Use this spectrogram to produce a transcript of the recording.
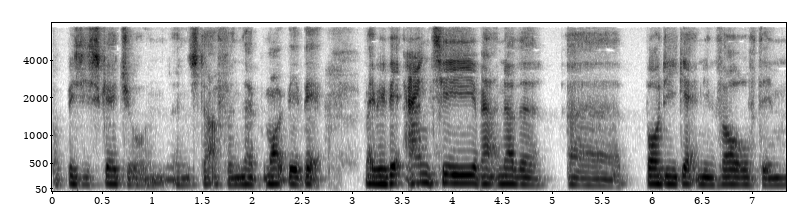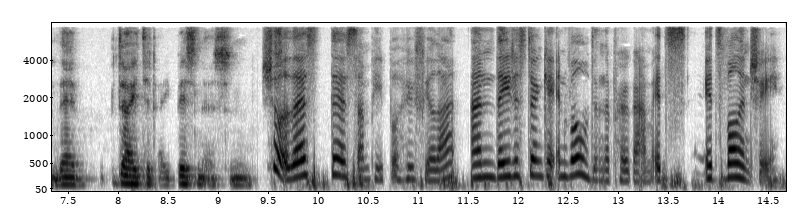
of busy schedule and, and stuff, and they might be a bit, maybe a bit anti about another uh, body getting involved in their day-to-day business. And Sure, there's there's some people who feel that, and they just don't get involved in the program. It's it's voluntary,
